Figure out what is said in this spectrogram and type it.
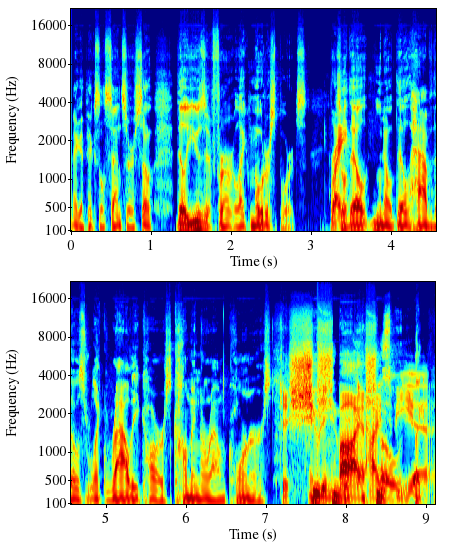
megapixel sensor. So they'll use it for like motorsports. Right So they'll, you know, they'll have those like rally cars coming around corners just shooting shoot by at high speed. like, yeah.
